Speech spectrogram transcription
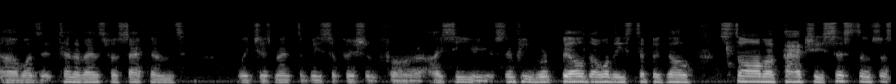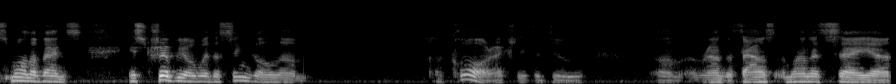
uh, what's it, 10 events per second, which is meant to be sufficient for ICU use. If you build all these typical Storm Apache systems for small events, it's trivial with a single um, a core actually to do um, around a thousand, well, let's say uh,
